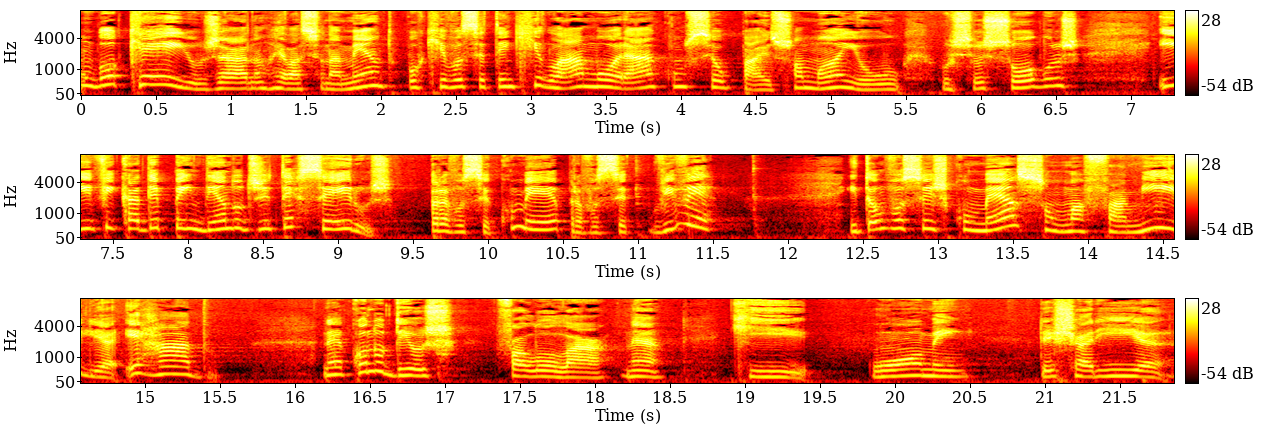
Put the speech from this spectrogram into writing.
um bloqueio já no relacionamento, porque você tem que ir lá morar com seu pai, sua mãe ou os seus sogros e ficar dependendo de terceiros para você comer, para você viver. Então vocês começam uma família errado, né? Quando Deus falou lá, né, que o homem deixaria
